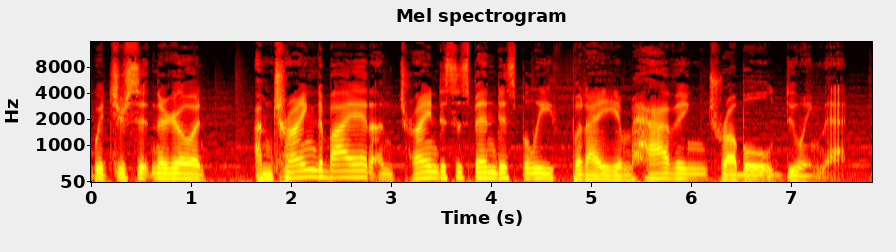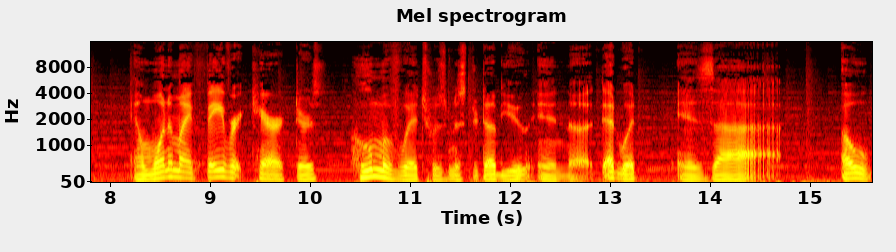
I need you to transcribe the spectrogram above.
which you're sitting there going, "I'm trying to buy it. I'm trying to suspend disbelief, but I am having trouble doing that." And one of my favorite characters, whom of which was Mr. W in uh, Deadwood, is uh, oh,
